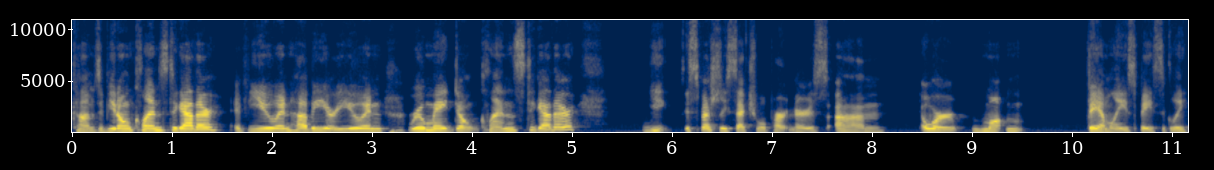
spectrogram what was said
comes. If you don't cleanse together if you and hubby or you and roommate don't cleanse together you, especially sexual partners um, or mo- families basically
